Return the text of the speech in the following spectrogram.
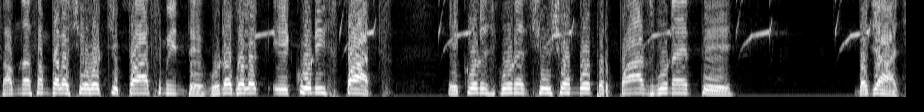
सामना संपायला शेवटची पाच मिनिटे. गुणफलक एकोणीस पाच. एकोणीस गुण आहेत शिवशंभो तर पाच गुण आहेत ते बजाज.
